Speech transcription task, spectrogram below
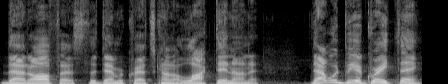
that office. The Democrats kind of locked in on it. That would be a great thing.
